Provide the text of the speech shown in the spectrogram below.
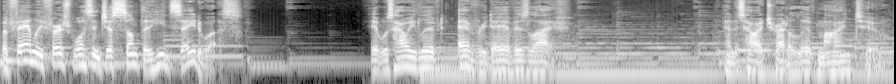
But family first wasn't just something he'd say to us, it was how he lived every day of his life. And it's how I try to live mine too.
